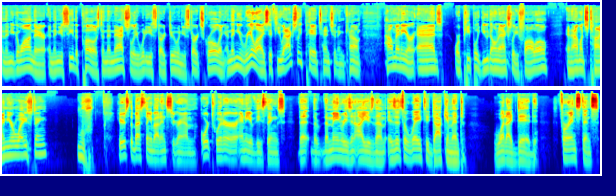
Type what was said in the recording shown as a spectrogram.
and then you go on there, and then you see the post, and then naturally, what do you start doing? You start scrolling, and then you realize if you actually pay attention and count how many are ads or people you don't actually follow, and how much time you're wasting. Here's the best thing about Instagram or Twitter or any of these things that the, the main reason I use them is it's a way to document what I did. For instance,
